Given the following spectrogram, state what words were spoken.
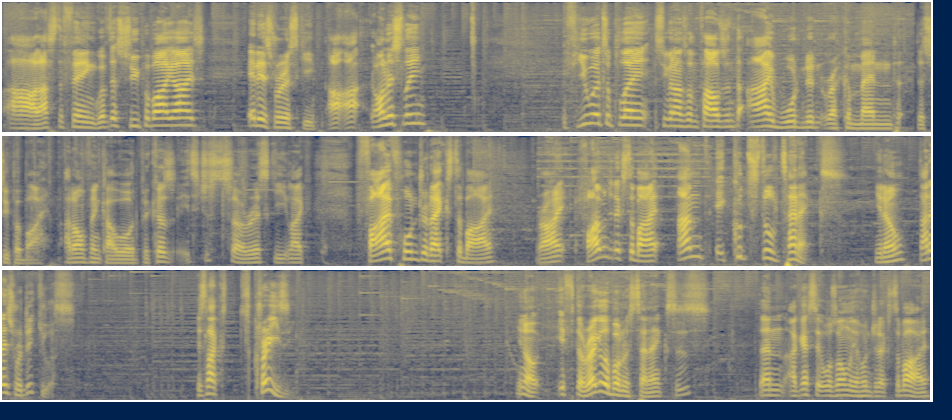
Ah, that's the thing. With the super buy, guys, it is risky. I, I, honestly, if you were to play Sweet Bonanza 1000, I wouldn't recommend the super buy. I don't think I would because it's just so risky. Like 500x to buy, right? 500x to buy, and it could still 10x. You know, that is ridiculous. It's like it's crazy. You know, if the regular bonus 10x's, then I guess it was only 100x to buy,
